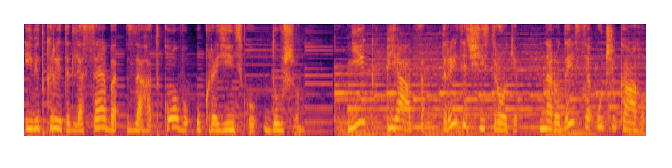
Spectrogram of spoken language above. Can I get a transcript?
і відкрити для себе загадкову українську душу. Нік П'яца, 36 років, народився у Чикаго.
